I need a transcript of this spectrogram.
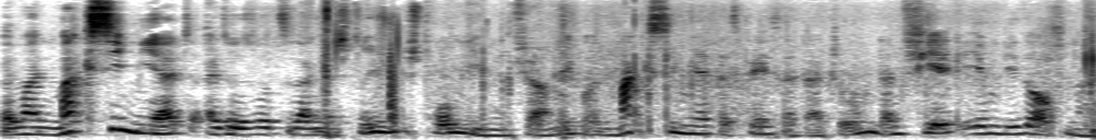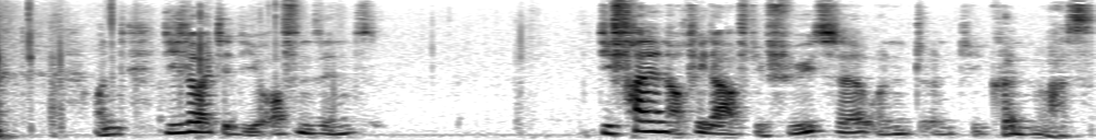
wenn man maximiert, also sozusagen das Stromlinienförmige und maximiert das Baser-Datum, dann fehlt eben diese Offenheit. Und die Leute, die offen sind, die fallen auch wieder auf die Füße und, und die können was.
